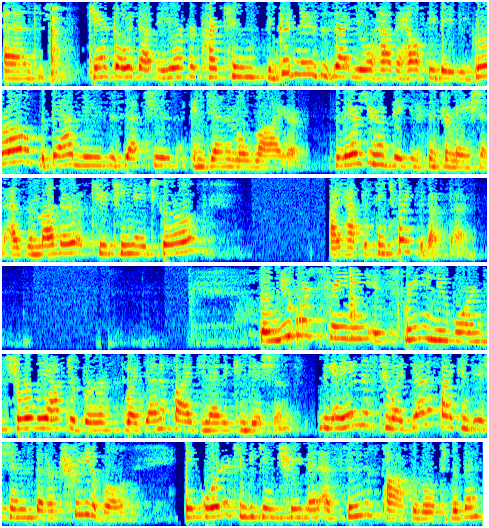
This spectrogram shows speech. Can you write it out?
And can't go without New Yorker cartoons. The good news is that you will have a healthy baby girl. The bad news is that she is a congenital liar. So there's your ambiguous information. As the mother of two teenage girls, I'd have to think twice about that. So newborn screening is screening newborns shortly after birth to identify genetic conditions. The aim is to identify conditions that are treatable in order to begin treatment as soon as possible to prevent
